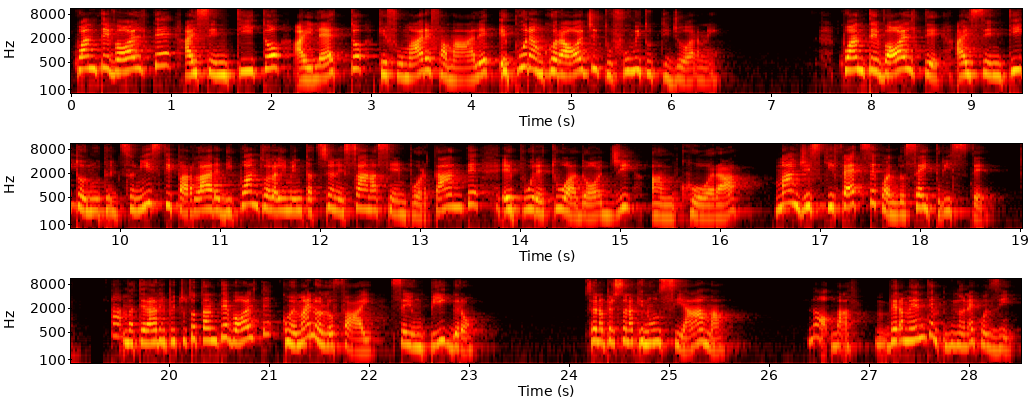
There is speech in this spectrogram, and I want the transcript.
Quante volte hai sentito, hai letto che fumare fa male, eppure ancora oggi tu fumi tutti i giorni? Quante volte hai sentito nutrizionisti parlare di quanto l'alimentazione sana sia importante, eppure tu ad oggi ancora mangi schifezze quando sei triste? Ah, ma te l'hanno ripetuto tante volte? Come mai non lo fai? Sei un pigro? Sei una persona che non si ama? No, ma veramente non è così.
